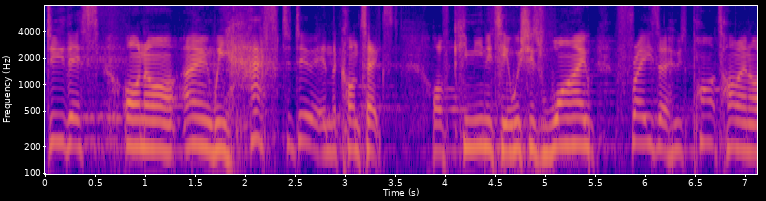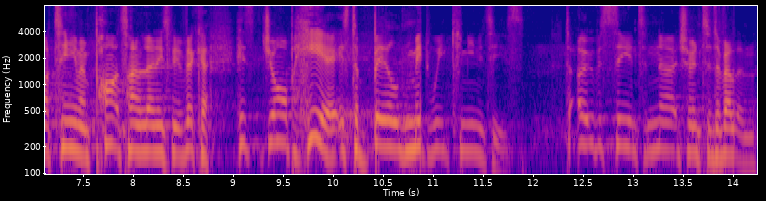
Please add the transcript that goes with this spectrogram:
do this on our own. We have to do it in the context of community, which is why Fraser, who's part time on our team and part time learning to be a vicar, his job here is to build midweek communities, to oversee and to nurture and to develop them.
